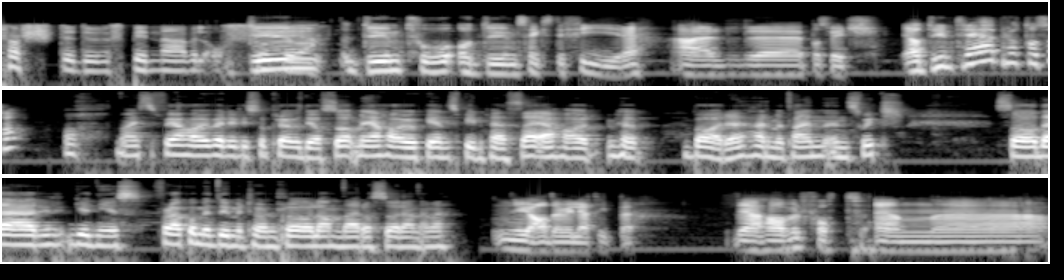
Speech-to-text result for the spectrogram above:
første Doom-spillene er vel også Doom, det. Doom 2 og Doom 64 er på Switch. Ja, Doom 3 er brått også. Åh, nice, for jeg har jo veldig lyst til å prøve de også, men jeg har jo ikke en spill-PC. Jeg har bare hermetegn en Switch. Så det er good news. For da kommer Doom Eternal til å lande der også, regner jeg med. Ja, det vil jeg tippe. Jeg har vel fått en uh,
